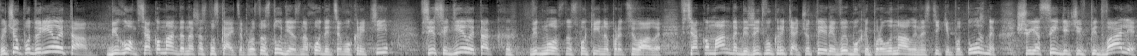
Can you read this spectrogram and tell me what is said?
Ви що, подуріли там? Бігом, вся команда наша спускається. Просто студія знаходиться в укритті. Всі сиділи так відносно спокійно працювали. Вся команда біжить в укриття. Чотири вибухи пролунали настільки потужних, що я сидячи в підвалі,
